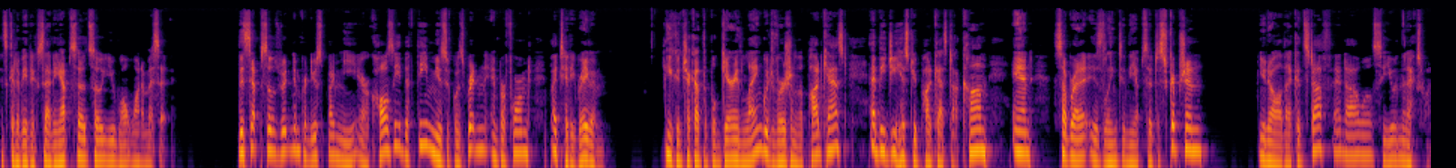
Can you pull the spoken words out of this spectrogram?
It's going to be an exciting episode, so you won't want to miss it. This episode was written and produced by me, Eric Halsey. The theme music was written and performed by Teddy Raven. You can check out the Bulgarian language version of the podcast at bghistorypodcast.com, and subreddit is linked in the episode description. You know all that good stuff, and I will see you in the next one.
